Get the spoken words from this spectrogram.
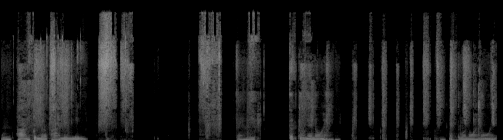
มันผ่านเป็นเนื้อผ้านิ่มๆแต่นี่ตัตัวน้อยๆตัวน้อยๆ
